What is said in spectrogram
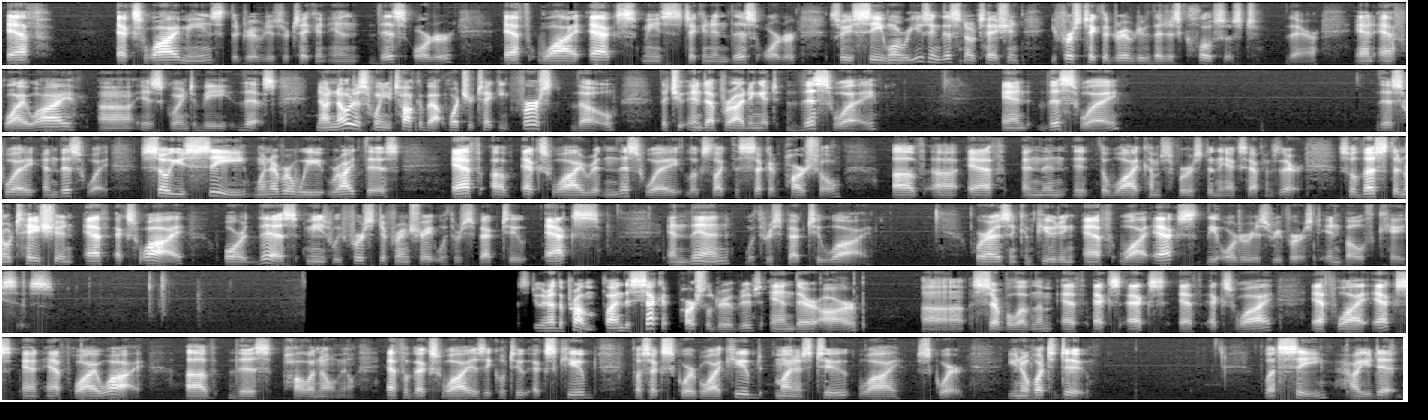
fxy means the derivatives are taken in this order. fyx means it's taken in this order. So you see when we're using this notation, you first take the derivative that is closest there. And fyy uh, is going to be this. Now notice when you talk about what you're taking first, though, that you end up writing it this way and this way, this way, and this way. So you see, whenever we write this, f of xy written this way looks like the second partial of uh, f, and then it, the y comes first and the x happens there. So thus the notation fxy, or this, means we first differentiate with respect to x, and then with respect to y. Whereas in computing fyx, the order is reversed in both cases. Let's do another problem. Find the second partial derivatives, and there are uh, several of them, fxx, fxy, fyx, and fyy of this polynomial. f of xy is equal to x cubed plus x squared y cubed minus 2y squared. You know what to do. Let's see how you did.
